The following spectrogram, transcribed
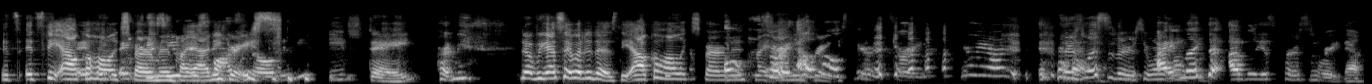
it's it's the alcohol it- it experiment by Annie Grace. Each day, pardon me. No, we gotta say what it is. The alcohol experiment Oh, by sorry, alcohol Grace. Sorry, here we are. There's listeners who are. I'm like the ugliest person right now.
